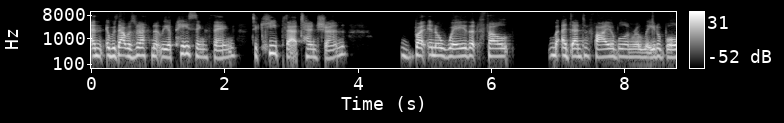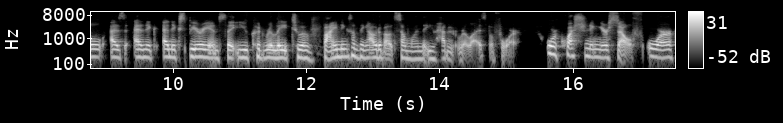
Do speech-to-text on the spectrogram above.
and it was that was definitely a pacing thing to keep that tension, but in a way that felt identifiable and relatable as an an experience that you could relate to of finding something out about someone that you hadn't realized before or questioning yourself or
